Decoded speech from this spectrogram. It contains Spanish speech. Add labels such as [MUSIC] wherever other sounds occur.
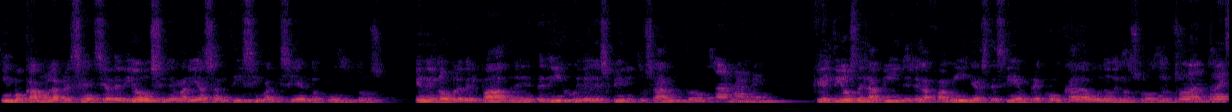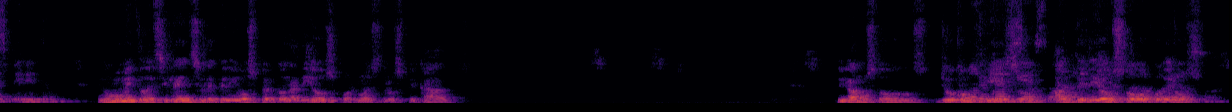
Invocamos la presencia de Dios y de María Santísima diciendo juntos, en el nombre del Padre, del Hijo y del Espíritu Santo. Amén. Que el Dios de la vida y de la familia esté siempre con cada uno de nosotros. Y con tu espíritu. En un momento de silencio le pedimos perdón a Dios por nuestros pecados. Digamos todos, yo confieso ante Dios Todopoderoso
